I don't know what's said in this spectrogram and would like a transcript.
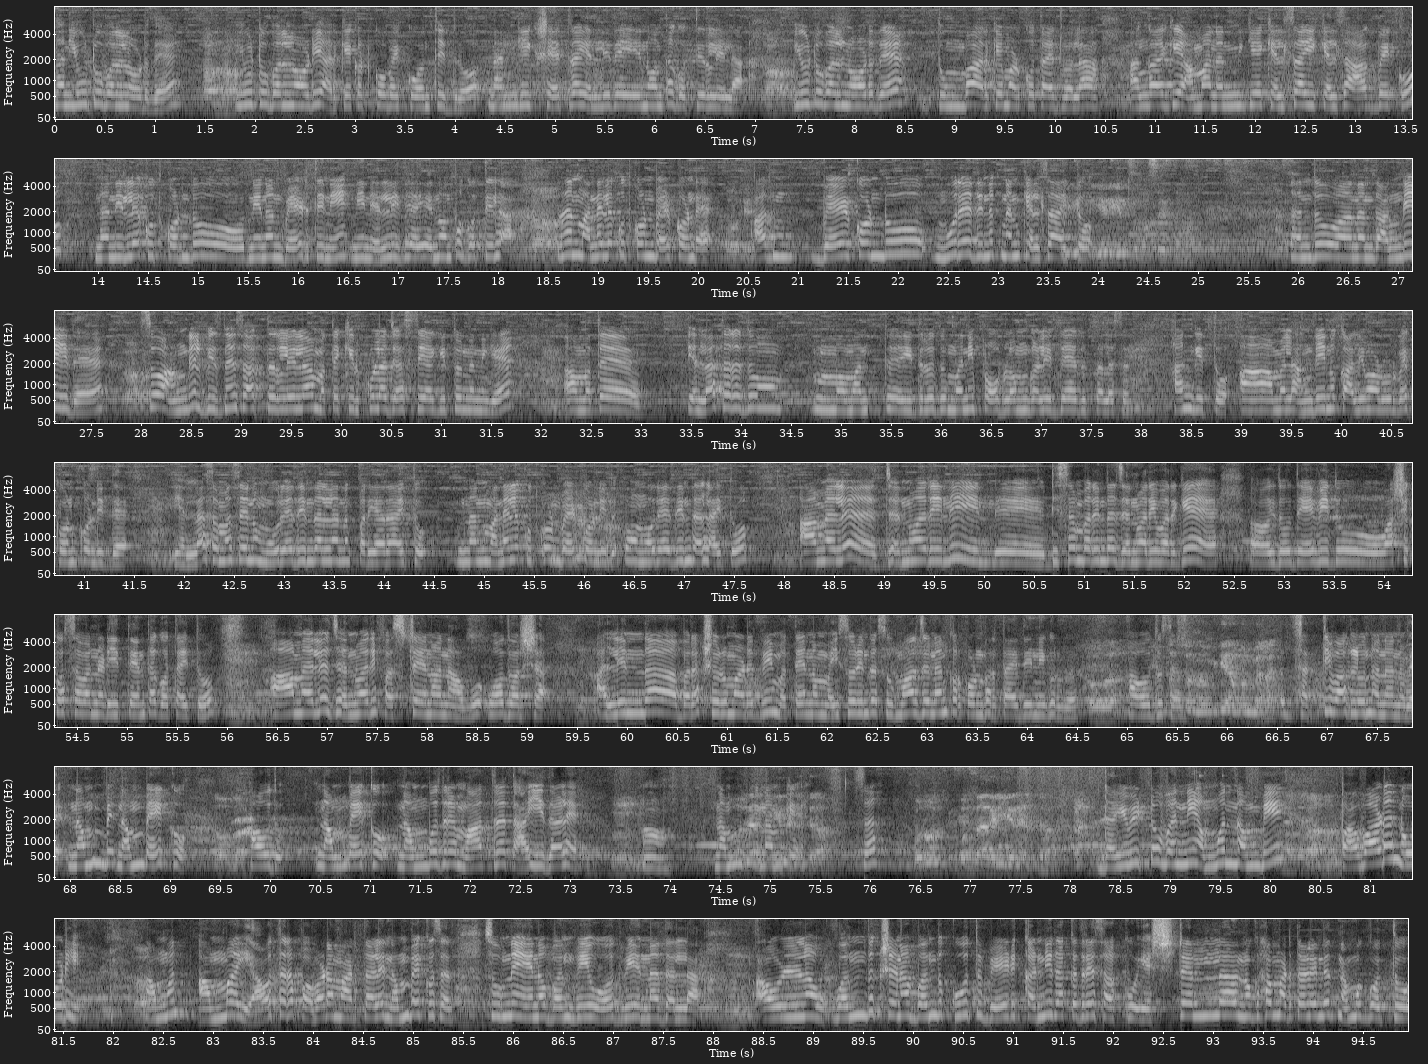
ನಾನು ಯೂಟ್ಯೂಬಲ್ಲಿ ನೋಡಿದೆ. ಯೂಟ್ಯೂಬಲ್ಲಿ ನೋಡಿ ಅರಕೆ ಕಟ್ಕೋಬೇಕು ಅಂತಿದ್ರು. ನನಗೆ ಈ ಕ್ಷೇತ್ರ ಎಲ್ಲಿದೆ ಏನು ಅಂತ ಗೊತ್ತಿರಲಿಲ್ಲ. ಯೂಟ್ಯೂಬಲ್ಲಿ ನೋಡಿದೆ ತುಂಬ ಅರಕೆ ಮಾಡ್ಕೋತಾ ಇದ್ವಲ್ಲ. ಹಂಗಾಗಿ ಅಮ್ಮ ನನಗೆ ಕೆಲಸ ಈ ಕೆಲಸ ಆಗಬೇಕು. ನಾನು ಇಲ್ಲೇ ಕೂತ್ಕೊಂಡು ನಿನ್ನನ್ನು ಬೇಡ್ತೀನಿ. ನೀನು ಎಲ್ಲಿದೆಯಾ ಏನು ಅಂತ ಗೊತ್ತಿಲ್ಲ. ನಾನು ಮನೇಲೇ ಕೂತ್ಕೊಂಡು ಬೇಡ್ಕೊಂಡೆ. ಅದು ಬೇಡ್ಕೊಂಡು ಮೂರೇ ದಿನಕ್ಕೆ ನನ್ನ ಕೆಲಸ ಆಯಿತು. ನಂದು ನಂದು ಅಂಗಡಿ ಇದೆ. ಸೊ ಅಂಗಡಿಲಿ ಬಿಸ್ನೆಸ್ ಆಗ್ತಿರಲಿಲ್ಲ, ಮತ್ತು ಕಿರುಕುಳ ಜಾಸ್ತಿ ಆಗಿತ್ತು ನನಗೆ. ಮತ್ತು ಎಲ್ಲ ಥರದ್ದು ಮಂತ್ ಇದ್ರದ್ದು ಮನಿ ಪ್ರಾಬ್ಲಮ್ಗಳಿದ್ದೇ ಇರುತ್ತಲ್ಲ ಸರ್ ಹಾಗಿತ್ತು. ಆಮೇಲೆ ಅಂಗಡಿನೂ ಖಾಲಿ ಮಾಡಿಬಿಡ್ಬೇಕು ಅಂದ್ಕೊಂಡಿದ್ದೆ ಎಲ್ಲ ಸಮಸ್ಯೆನೂ ಮೂರೇ ದಿನದಲ್ಲಿ ನನಗೆ ಪರಿಹಾರ ಆಯಿತು. ನನ್ನ ಮನೇಲೆ ಕುತ್ಕೊಂಡು ಬೇಡ್ಕೊಂಡಿದ್ದು. ಹ್ಞೂ, ಮೂರೇ ದಿನದಲ್ಲಾಯಿತು. ಆಮೇಲೆ ಜನ್ವರಿಲಿ ಇಲ್ಲಿ ಡಿಸೆಂಬರಿಂದ ಜನ್ವರಿವರೆಗೆ ಇದು ದೇವಿದು ವಾರ್ಷಿಕೋತ್ಸವ ನಡೆಯುತ್ತೆ ಅಂತ ಗೊತ್ತಾಯಿತು. ಆಮೇಲೆ ಜನ್ವರಿ ಫಸ್ಟ್ ಏನೋ ನಾವು ಹೋದ ವರ್ಷ. ಅಲ್ಲಿಂದ ಬರೋಕ್ಕೆ ಶುರು ಮಾಡಿದ್ವಿ. ಮತ್ತು ನಮ್ಮ ಮೈಸೂರಿಂದ ಸುಮಾರು ಜನನ ಕರ್ಕೊಂಡು ಬರ್ತಾ ಇದ್ದೀನಿ ಗುರುಗಳು ಹೌದು? ಸರ್. ಸತ್ಯವಾಗ್ಲೂ ನನ್ನವೇ ನಂಬಿ ನಂಬೇಕು. ಹೌದಾ? ನಂಬಬೇಕು ನಂಬಿದ್ರೆ ಮಾತ್ರ ತಾಯಿ ಇದ್ದಾಳೆ. ಹಾಂ ನಂಬಿಕೆ ನಮಗೆ ನಂಬಿಕೆ ಸರ್? ದಯವಿಟ್ಟು ಬನ್ನಿ ಅಮ್ಮನ ನಂಬಿ ಪವಾಡ ನೋಡಿ. ಅಮ್ಮನ ಅಮ್ಮ ಯಾವ ಥರ ಪವಾಡ ಮಾಡ್ತಾಳೆ ನಂಬಬೇಕು ಸರ್. ಸುಮ್ಮನೆ ಏನೋ ಬಂದ್ವಿ ಹೋದ್ವಿ ಅನ್ನೋದಲ್ಲ. ಅವಳನ್ನ ಒಂದು ಕ್ಷಣ ಬಂದು ಕೂತು ಬೇಡಿ ಕಣ್ಣೀರು ಹಾಕಿದ್ರೆ ಸಾಕು. ಎಷ್ಟೆಲ್ಲ ಅನುಗ್ರಹ ಮಾಡ್ತಾಳೆ ಅನ್ನೋದು ನಮಗೆ ಗೊತ್ತು.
